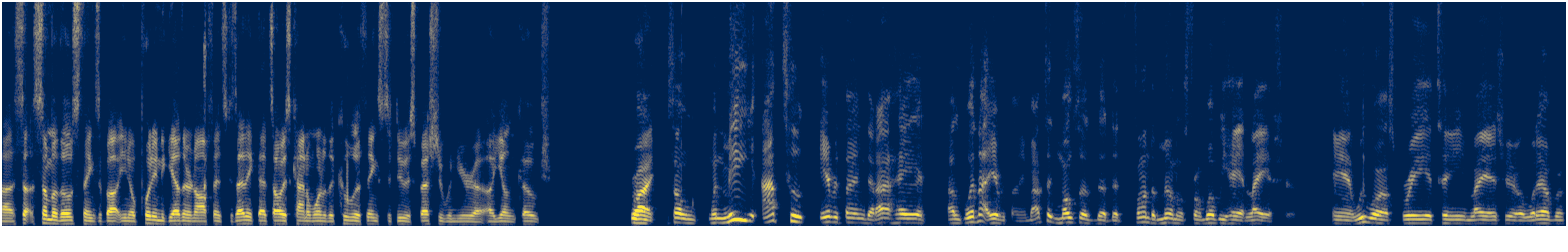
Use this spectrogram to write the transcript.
uh, so, some of those things about you know putting together an offense because i think that's always kind of one of the cooler things to do especially when you're a, a young coach. Right so when me i took everything that i had uh, well not everything but i took most of the, the fundamentals from what we had last year and we were a spread team last year or whatever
